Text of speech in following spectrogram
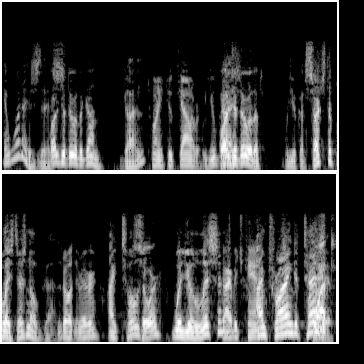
Hey, what is this? What did you do with the gun? Gun? 22 caliber. Well, you What did you do with it? Well, you can search the place. There's no gun. Throw it in the river? I told you. Sewer? Will you listen? Garbage can? I'm trying to tell What? you.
